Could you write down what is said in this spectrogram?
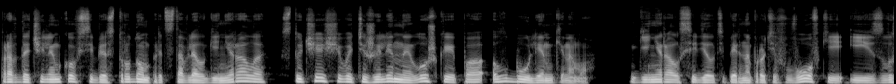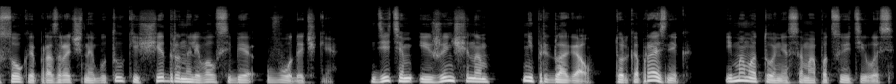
Правда, Челенков себе с трудом представлял генерала, стучащего тяжеленной ложкой по лбу Ленкиному. Генерал сидел теперь напротив Вовки и из высокой прозрачной бутылки щедро наливал себе водочки. Детям и женщинам не предлагал, только праздник. И мама Тоня сама подсуетилась.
